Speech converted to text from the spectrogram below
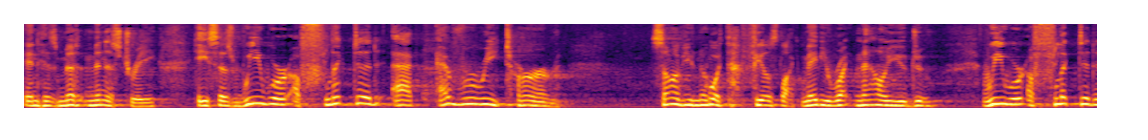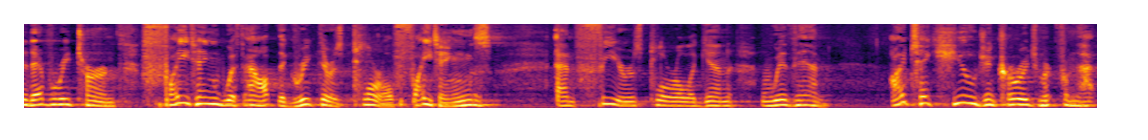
in his ministry. He says, We were afflicted at every turn. Some of you know what that feels like. Maybe right now you do. We were afflicted at every turn, fighting without, the Greek there is plural, fightings, and fears, plural again, within. I take huge encouragement from that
